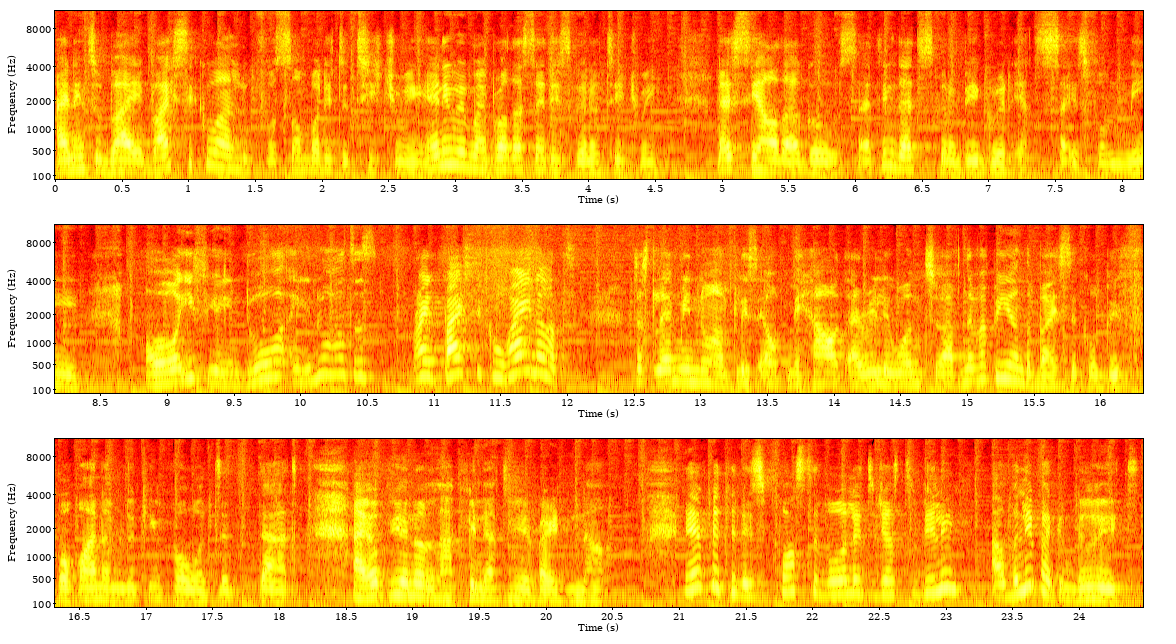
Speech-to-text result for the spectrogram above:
I need to buy a bicycle and look for somebody to teach me. Anyway, my brother said he's going to teach me. Let's see how that goes. I think that's going to be a great exercise for me. Or if you're indoor and you know how to ride bicycle, why not? Just let me know and please help me out. I really want to. I've never been on the bicycle before and I'm looking forward to that. I hope you're not laughing at me right now. Everything is possible. It's just to believe. I believe I can do it.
